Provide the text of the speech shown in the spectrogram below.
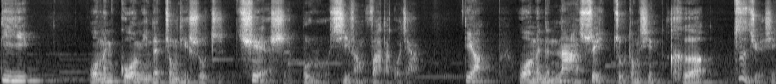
第一，我们国民的总体素质确实不如西方发达国家。第二，我们的纳税主动性和自觉性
